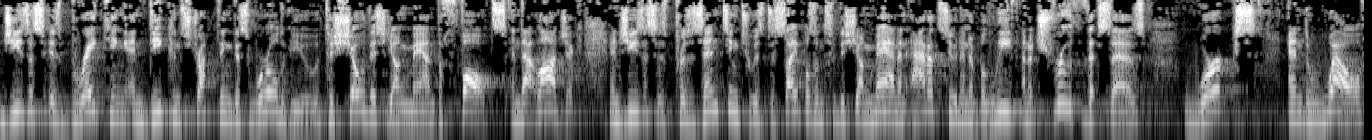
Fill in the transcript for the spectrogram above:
Jesus is breaking and deconstructing this worldview to show this young man the faults in that logic. And Jesus is presenting to his disciples and to this young man an attitude and a belief and a truth that says works and wealth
